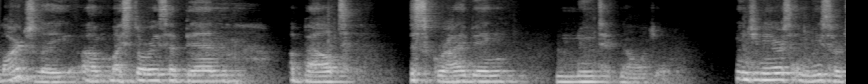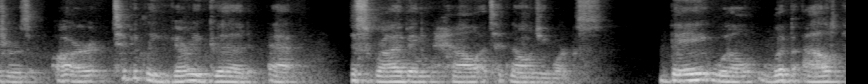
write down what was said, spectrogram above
largely um, my stories have been about describing new technology. Engineers and researchers are typically very good at describing how a technology works. They will whip out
